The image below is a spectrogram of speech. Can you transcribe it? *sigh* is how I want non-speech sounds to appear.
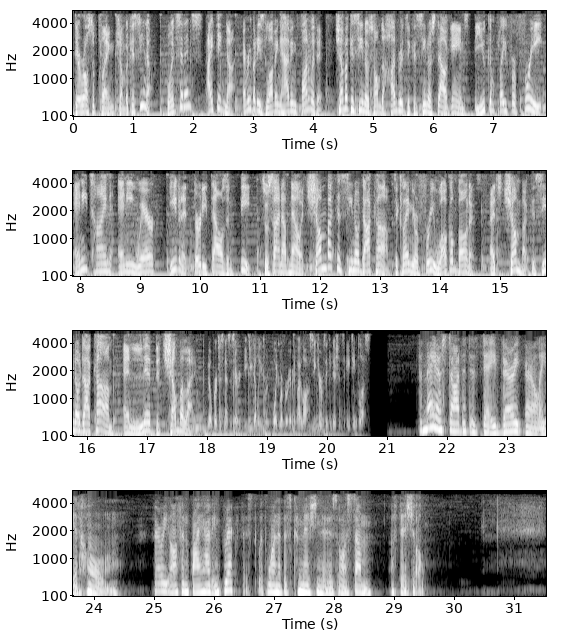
They were also playing Chumba Casino. Coincidence? I think not. Everybody's loving having fun with it. Chumba Casino is home to hundreds of casino-style games that you can play for free anytime, anywhere, even at 30,000 feet. So sign up now at ChumbaCasino.com to claim your free welcome bonus. That's ChumbaCasino.com and live the Chumba life. No purchase necessary. VGW. Void were prohibited by law. See terms and conditions. 18 plus. The mayor started his day very early at home, very often by having breakfast with one of his commissioners or some official.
